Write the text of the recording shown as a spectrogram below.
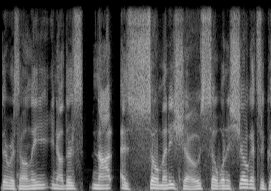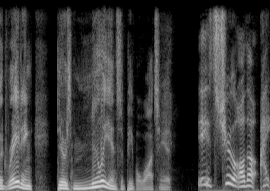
there was only, you know, there's not as so many shows. So when a show gets a good rating, there's millions of people watching it. It's true. Although I,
